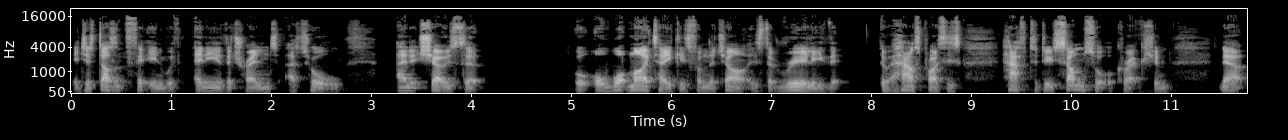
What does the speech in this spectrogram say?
It just doesn't fit in with any of the trends at all, and it shows that, or, or what my take is from the chart is that really the, the house prices have to do some sort of correction. Now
